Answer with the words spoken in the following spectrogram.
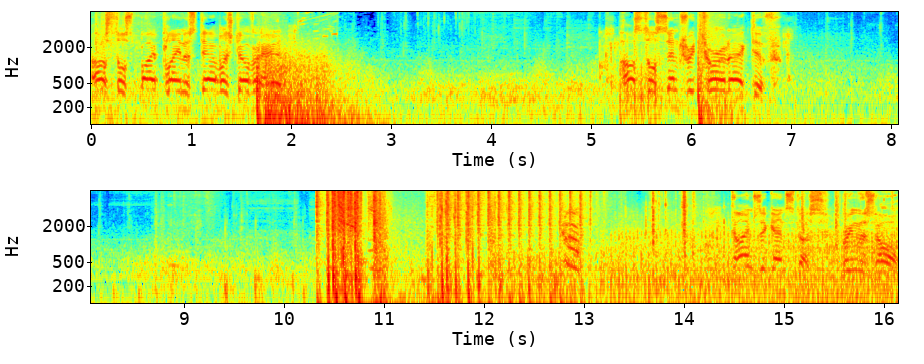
Hostile spy plane established overhead. Hostile sentry turret active. Time's against us. Bring this home.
